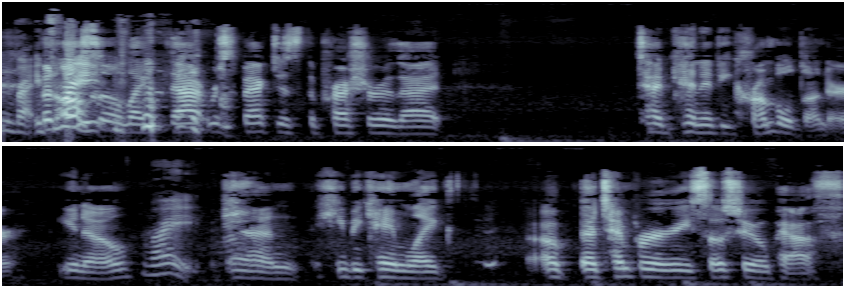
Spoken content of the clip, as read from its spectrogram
Right, but right. also like that respect is the pressure that ted kennedy crumbled under you know? Right. and he became like a, a temporary sociopath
